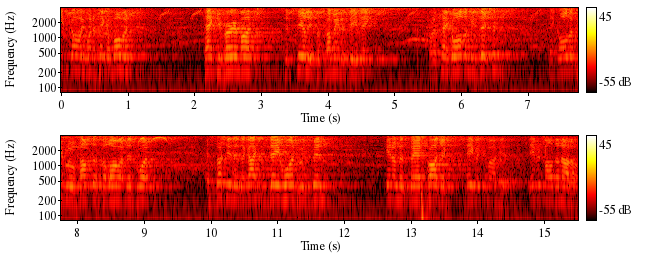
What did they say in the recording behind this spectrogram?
keep going. I want to take a moment. Thank you very much, sincerely, for coming this evening. I want to thank all the musicians, thank all the people who've helped us along on this one. Especially there's a guy from day one who's been in on this mad project. David, come out here. David Maldonado.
